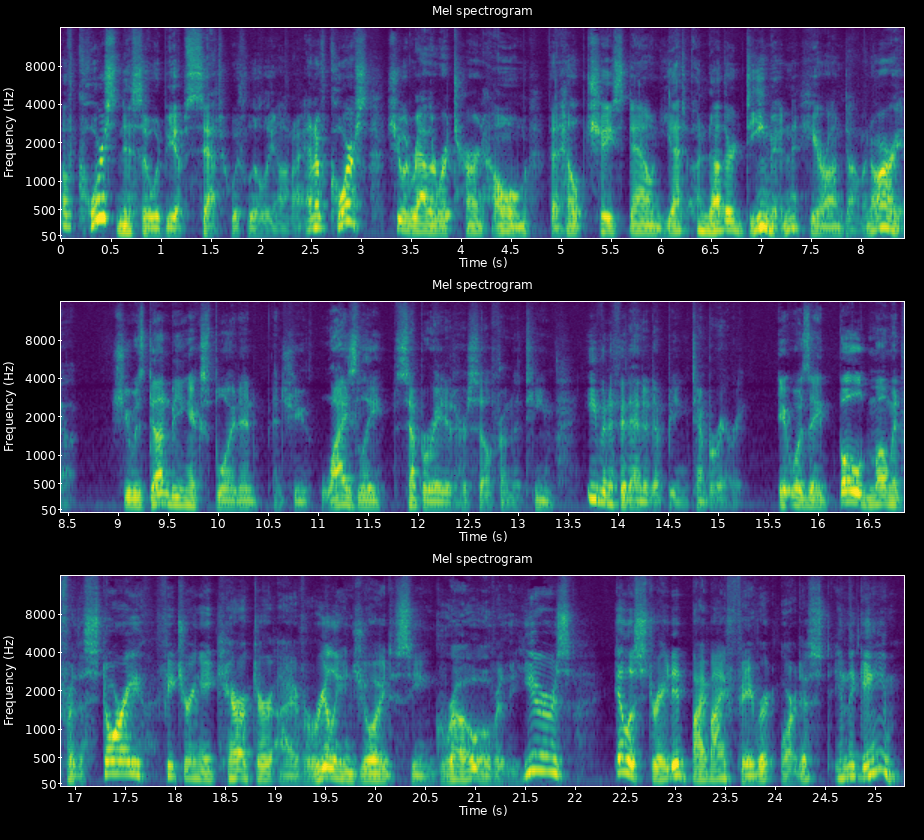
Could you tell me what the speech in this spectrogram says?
Of course Nissa would be upset with Liliana, and of course she would rather return home than help chase down yet another demon here on Dominaria. She was done being exploited, and she wisely separated herself from the team, even if it ended up being temporary. It was a bold moment for the story, featuring a character I've really enjoyed seeing grow over the years, illustrated by my favorite artist in the game.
